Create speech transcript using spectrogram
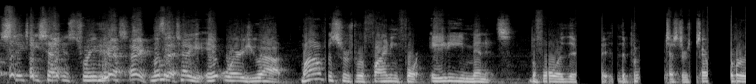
60 seconds, three minutes. Yeah, Let me tell you, it wears you out. My officers were fighting for 80 minutes before the the protesters ever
